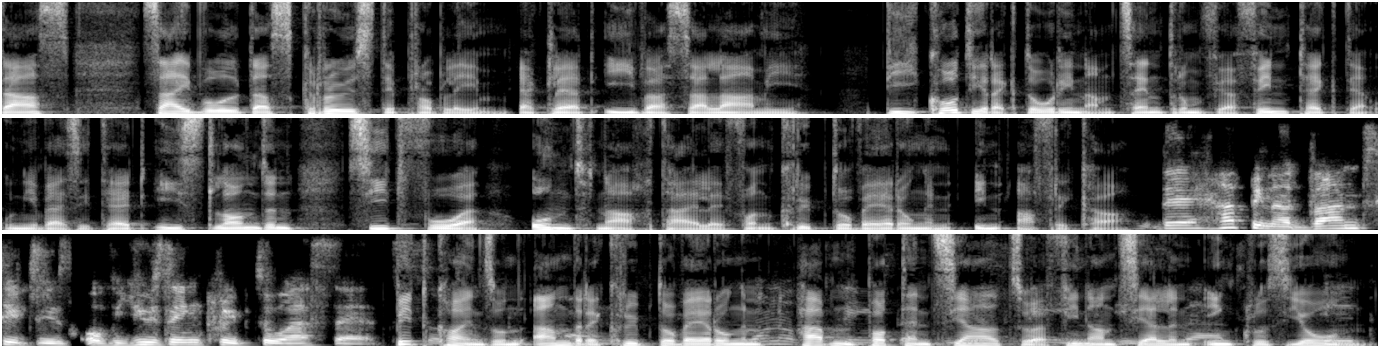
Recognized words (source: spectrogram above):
Das sei wohl das größte Problem, erklärt Iva Salami. Die Co-Direktorin am Zentrum für Fintech der Universität East London sieht Vor- und Nachteile von Kryptowährungen in Afrika. Bitcoins und andere Kryptowährungen haben Potenzial zur finanziellen Inklusion.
